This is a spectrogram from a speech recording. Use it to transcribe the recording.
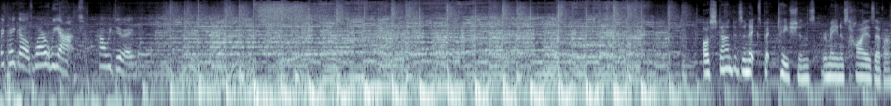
Okay, girls, where are we at? How are we doing? Our standards and expectations remain as high as ever.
